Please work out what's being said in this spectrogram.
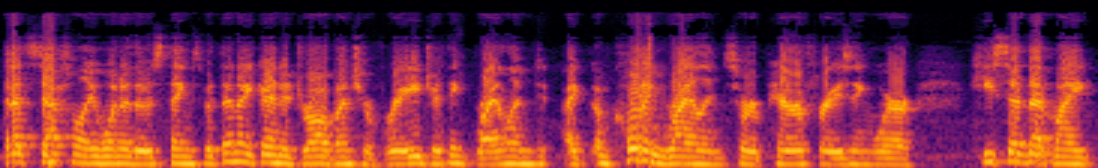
that's definitely one of those things. But then i kind of draw a bunch of rage. I think Rylend I, i'm quoting Rylend sort of paraphrasing where he said that my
